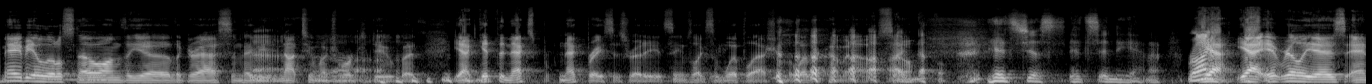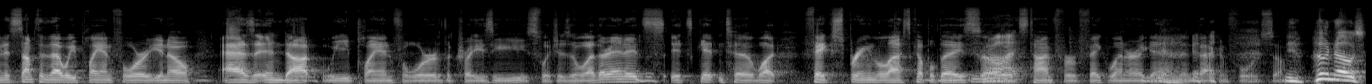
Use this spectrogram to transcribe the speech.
maybe a little snow on the uh, the grass and maybe Uh, not too much work to do. But yeah, get the neck neck braces ready. It seems like some whiplash from the weather coming up. I So know. It's just, it's Indiana, right? yeah, yeah, it really is, and it's something that we plan for. You know, as INDOT, we plan for the crazy switches in weather, and it's mm-hmm. it's getting to what fake spring the last couple mm-hmm. days, so Right. it's time for fake winter again and back and forth. So. Who knows?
